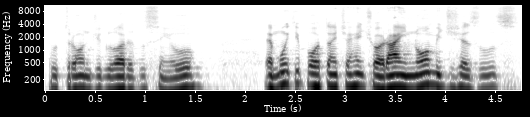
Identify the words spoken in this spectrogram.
para o trono de glória do Senhor. É muito importante a gente orar em nome de Jesus,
